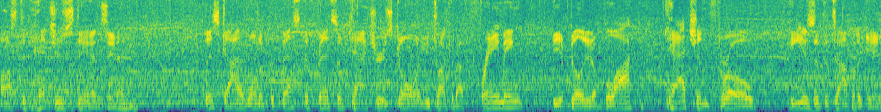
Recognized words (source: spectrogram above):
Austin Hedges stands in. This guy, one of the best defensive catchers going. You talk about framing, the ability to block, catch, and throw. He is at the top of the game.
